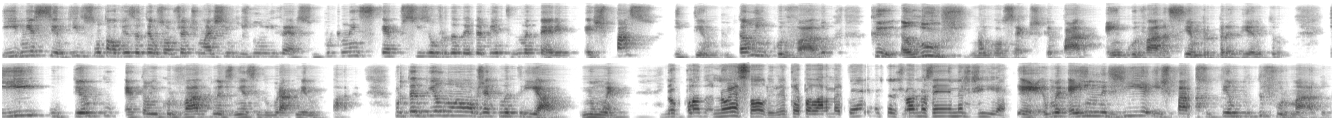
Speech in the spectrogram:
E nesse sentido são talvez até os objetos mais simples do universo, porque nem sequer precisam verdadeiramente de matéria. É espaço e tempo tão encurvado que a luz não consegue escapar, é encurvada sempre para dentro, e o tempo é tão encurvado que na vizinhança do buraco negro para. Portanto, ele não é um objeto material, não é não, pode, não é sólido, entra para lá a matéria, mas transforma-se em energia. É, uma, é energia e espaço-tempo deformado.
